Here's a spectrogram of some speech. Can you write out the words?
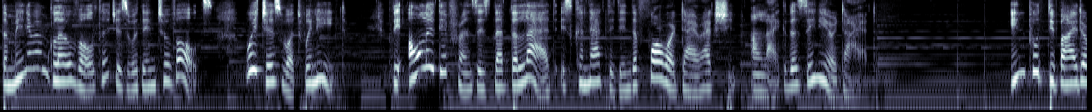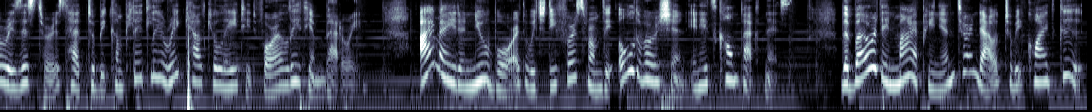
the minimum glow voltage is within 2 volts, which is what we need. The only difference is that the LED is connected in the forward direction, unlike the Zener diode. Input divider resistors had to be completely recalculated for a lithium battery. I made a new board which differs from the old version in its compactness. The board, in my opinion, turned out to be quite good.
